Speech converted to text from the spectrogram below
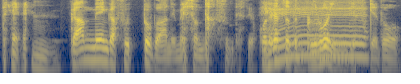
て、うん。うん。顔面が吹っ飛ぶアニメーション出すんですよ。これがちょっとグロいんですけど、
